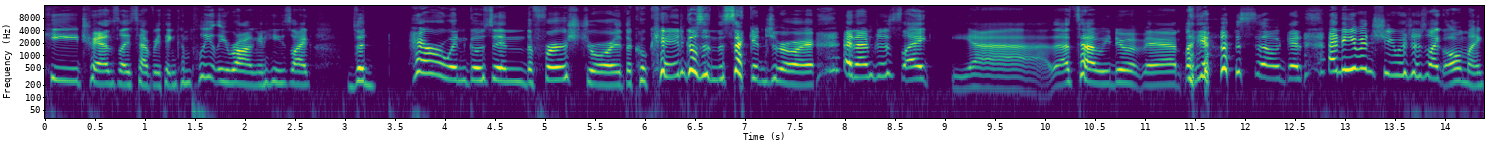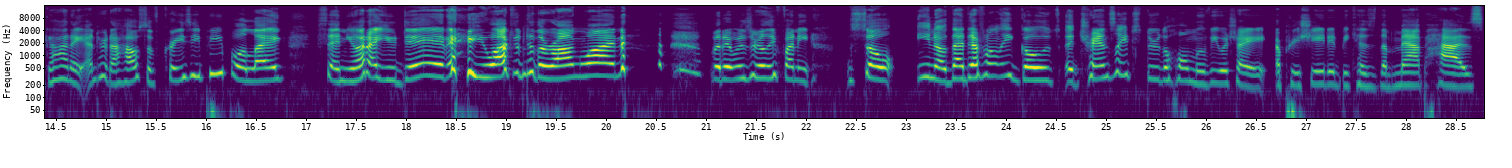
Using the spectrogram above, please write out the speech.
he translates everything completely wrong and he's like, the heroin goes in the first drawer, the cocaine goes in the second drawer. And I'm just like, yeah, that's how we do it, man. Like, it was so good. And even she was just like, oh my God, I entered a house of crazy people. Like, Senora, you did. you walked into the wrong one. but it was really funny. So, you know, that definitely goes, it translates through the whole movie, which I appreciated because the map has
